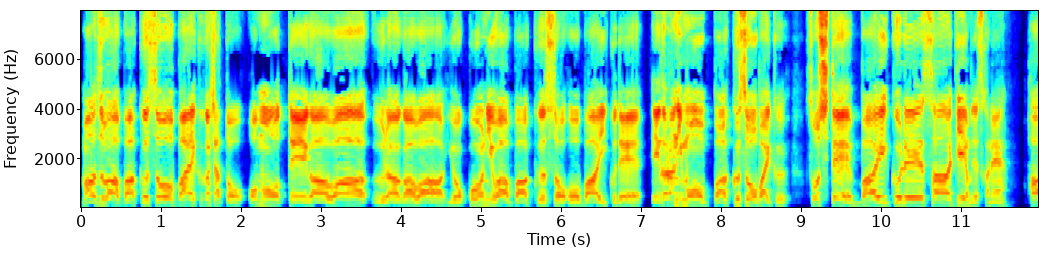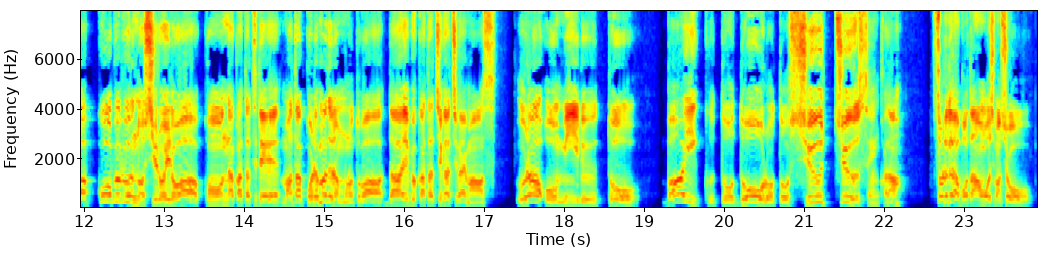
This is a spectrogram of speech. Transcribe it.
まずは爆走バイクガシャット。表側、裏側、横には爆走バイクで、絵柄にも爆走バイク。そしてバイクレーサーゲームですかね。発光部分の白色はこんな形で、またこれまでのものとはだいぶ形が違います。裏を見ると、バイクと道路と集中線かな？それではボタンを押しましょう。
